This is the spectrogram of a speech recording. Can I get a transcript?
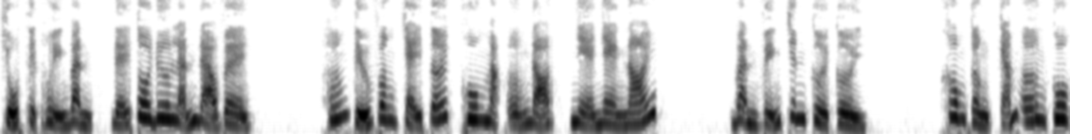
Chủ tịch huyện Bành, để tôi đưa lãnh đạo về. Hướng Tiểu Vân chạy tới, khuôn mặt ửng đỏ, nhẹ nhàng nói. Bành Viễn Chinh cười cười. Không cần cảm ơn cô.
